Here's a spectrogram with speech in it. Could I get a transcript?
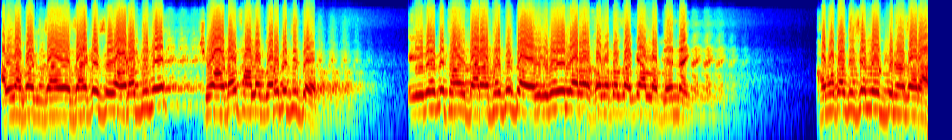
আল্লাহ পাক যাকে সে অর্ডার দিবে, সে অর্ডার ফলো করে ব্যতীত। এইভাবে দাঁড়া থাকবে তো এইভাবে লড়ার ক্ষমতা যাকে আল্লাহ দেয় নাই। ক্ষমতা দিছে লড়বে না যারা।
